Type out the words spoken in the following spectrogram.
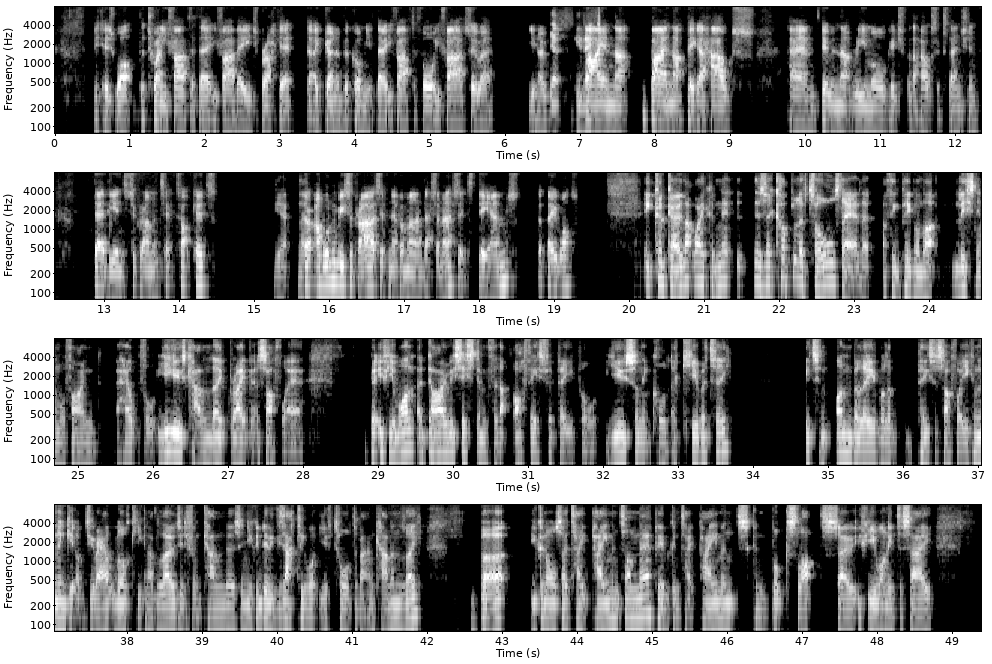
because what the 25 to 35 age bracket that are going to become your 35 to 45s who are, you know, buying that buying that bigger house, um, doing that remortgage for the house extension. They're the Instagram and TikTok kids. yeah. So I wouldn't be surprised if never mind SMS, it's DMs that they want. it could go that way, couldn't it? There's a couple of tools there that I think people might listening will find helpful. You use Calendly, great bit of software. But if you want a diary system for the office for people, use something called Acuity. It's an unbelievable piece of software. You can link it up to your Outlook. You can have loads of different calendars, and you can do exactly what you've talked about in Calendly. But you can also take payments on there. People can take payments, can book slots. So if you wanted to say,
